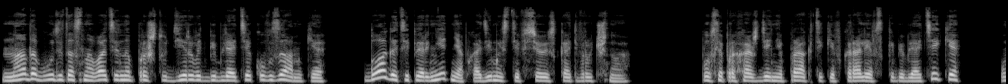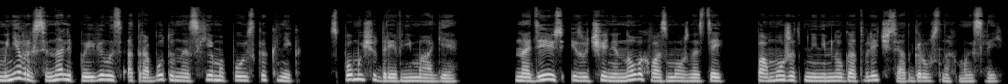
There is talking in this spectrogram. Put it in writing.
Надо будет основательно проштудировать библиотеку в замке, благо теперь нет необходимости все искать вручную. После прохождения практики в Королевской библиотеке у меня в арсенале появилась отработанная схема поиска книг с помощью древней магии. Надеюсь, изучение новых возможностей поможет мне немного отвлечься от грустных мыслей.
